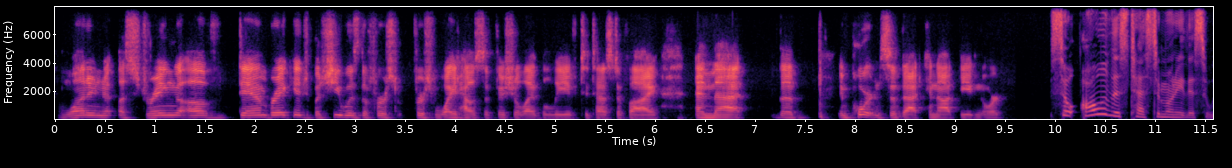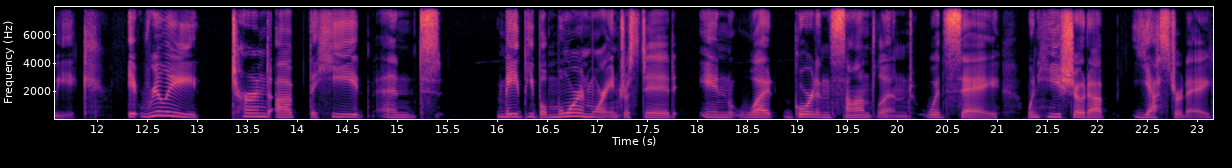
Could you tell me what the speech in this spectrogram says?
one in a string of dam breakage but she was the first first white house official i believe to testify and that the importance of that cannot be ignored so, all of this testimony this week, it really turned up the heat and made people more and more interested in what Gordon Sondland would say when he showed up yesterday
